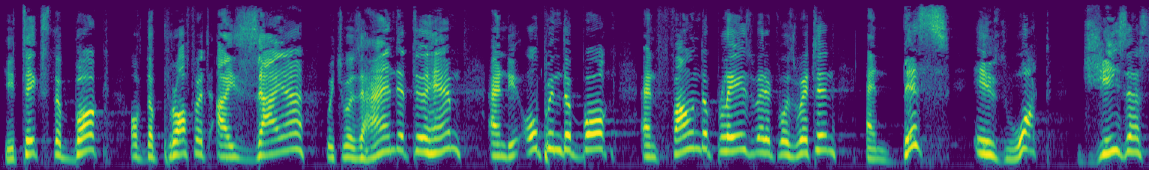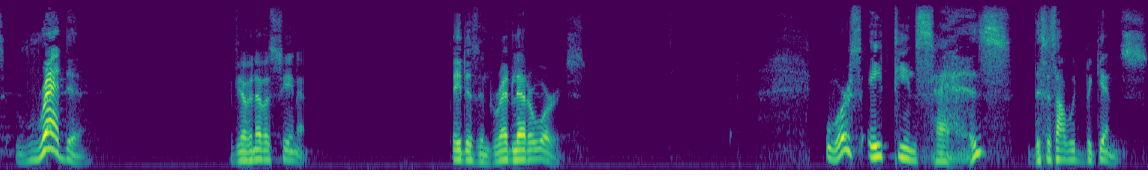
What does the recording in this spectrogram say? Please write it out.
He takes the book of the prophet Isaiah, which was handed to him, and he opened the book and found the place where it was written, and this is what Jesus read. If you have never seen it, it is in red letter words. Verse 18 says, this is how it begins.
